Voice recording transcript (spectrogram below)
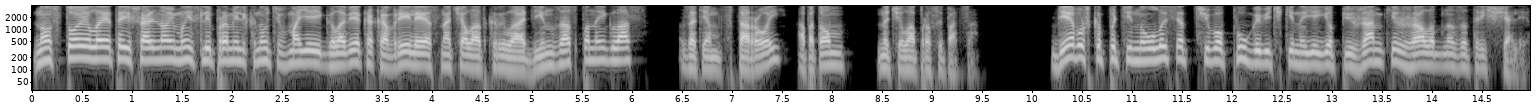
Но стоило этой шальной мысли промелькнуть в моей голове, как Аврелия сначала открыла один заспанный глаз, затем второй, а потом начала просыпаться. Девушка потянулась, от чего пуговички на ее пижамке жалобно затрещали.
